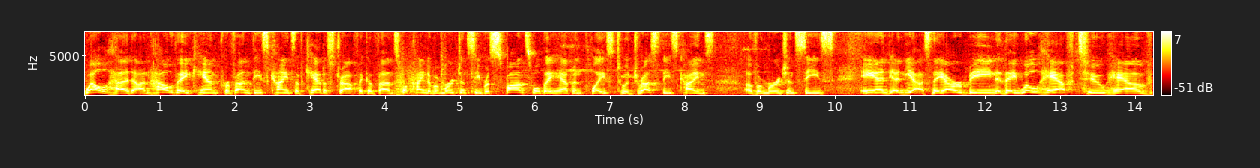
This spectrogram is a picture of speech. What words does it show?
wellhead on how they can prevent these kinds of catastrophic events, what kind of emergency response will they have in place to address these kinds of emergencies. And, and yes, they are being, they will have to have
